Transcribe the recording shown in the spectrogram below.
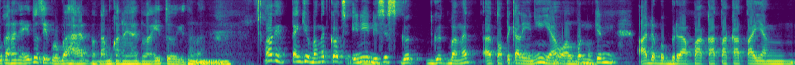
Bukan hanya itu sih perubahan. Tentang bukan hanya tentang itu gitu loh. Oke, thank you banget coach. Ini this is good good banget uh, topik kali ini ya. Walaupun mungkin ada beberapa kata-kata yang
